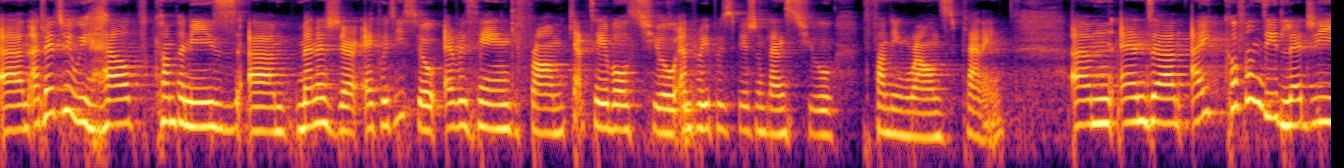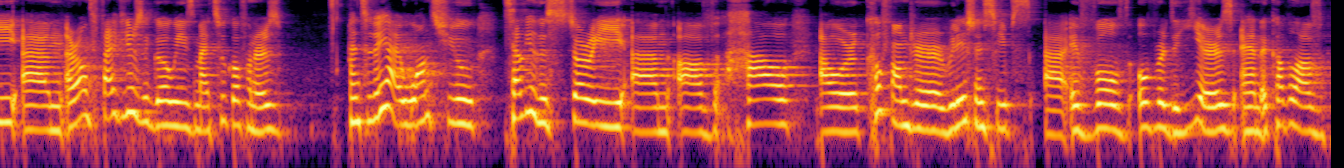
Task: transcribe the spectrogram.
Um, at Ledgy, we help companies um, manage their equity, so everything from cap tables to employee participation plans to funding rounds planning. Um, and uh, I co-founded Ledgy um, around five years ago with my two co-founders, and today I want to tell you the story um, of how our co founder relationships uh, evolved over the years and a couple of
